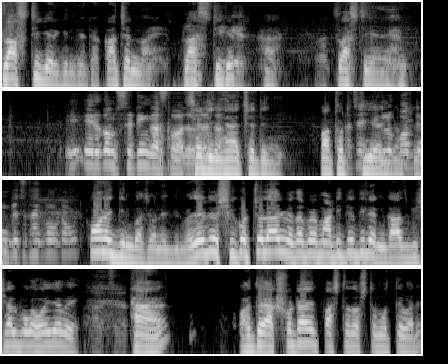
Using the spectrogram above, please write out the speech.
প্লাস্টিকের কিন্তু এটা কাচের নয় প্লাস্টিকের প্লাস্টিকের? হ্যাঁ প্লাস্টিকের দেখেন এ- এরকম সেটিং গাছ পাওয়া যাবে সেটিং হ্যাঁ সেটিং পাথর আচ্ছা দিয়ে এগুলো কতদিন বেঁচে থাকবে মোটামুটি? অনেক দিন বাঁচে অনেক দিন বাঁচে এটা শিকড় চলে আসবে তারপরে মাটিতে দিলেন গাছ বিশাল বড় হয়ে যাবে। আচ্ছা হ্যাঁ হয়তো একশোটায় পাঁচটা দশটা মরতে পারে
